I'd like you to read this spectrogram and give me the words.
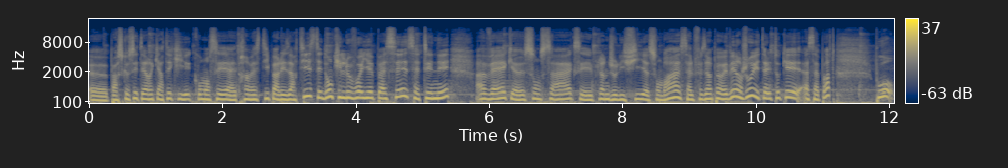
euh, parce que c'était un quartier qui commençait à être investi par les artistes, et donc il le voyait passer, cet aîné, avec son sax et plein de jolies filles à son bras, ça le faisait un peu rêver. Un jour, il est allé toquer à sa porte pour,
